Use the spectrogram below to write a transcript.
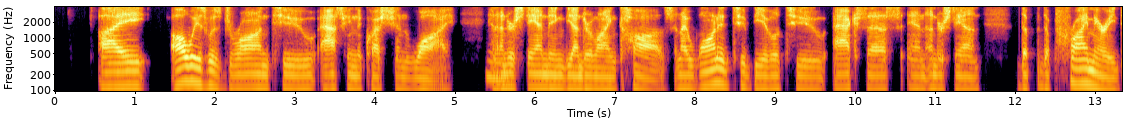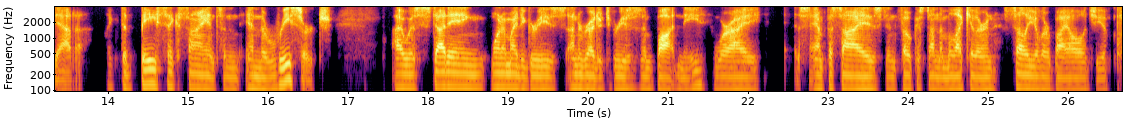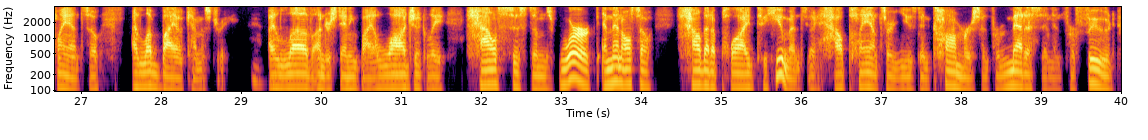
I always was drawn to asking the question why and mm. understanding the underlying cause. And I wanted to be able to access and understand the, the primary data, like the basic science and, and the research I was studying one of my degrees, undergraduate degrees, is in botany, where I emphasized and focused on the molecular and cellular biology of plants. So I love biochemistry. Hmm. I love understanding biologically how systems worked and then also how that applied to humans, like how plants are used in commerce and for medicine and for food.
